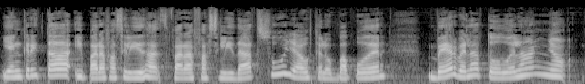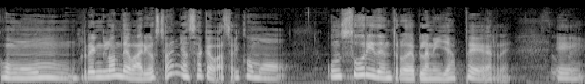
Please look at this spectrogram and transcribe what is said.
y encriptada y para facilidad, para facilidad suya usted los va a poder ver, ¿verdad? Todo el año como un renglón de varios años, o sea que va a ser como un suri dentro de planillas PR. Eh,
